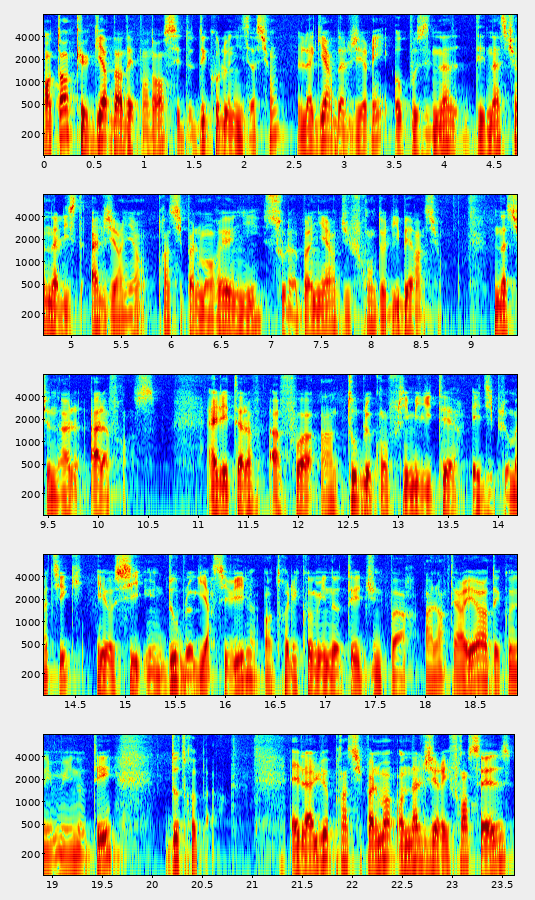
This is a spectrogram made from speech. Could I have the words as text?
En tant que guerre d'indépendance et de décolonisation, la guerre d'Algérie opposait des nationalistes algériens principalement réunis sous la bannière du Front de libération nationale à la France. Elle est à la fois un double conflit militaire et diplomatique et aussi une double guerre civile entre les communautés d'une part à l'intérieur des communautés d'autre part. Elle a lieu principalement en Algérie française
